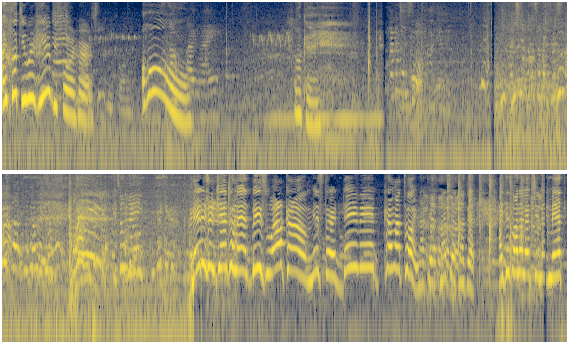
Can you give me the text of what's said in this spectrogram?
I thought you were here before her. See before me. Oh. Okay. Ladies and gentlemen, please welcome Mr. David Kamatoy. Not yet, not yet, not yet. I just want to let you know, I met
